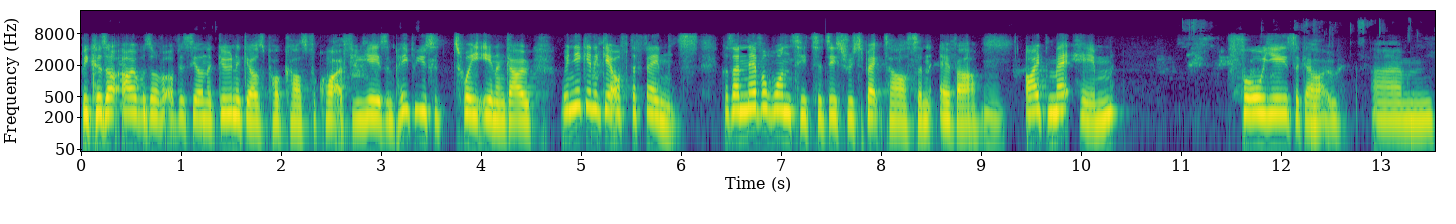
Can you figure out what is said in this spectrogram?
Because I, I was obviously on the Gooner Girls podcast for quite a few years, and people used to tweet in and go, "When are you going to get off the fence?" Because I never wanted to disrespect Arsene ever. I'd met him four years ago um,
